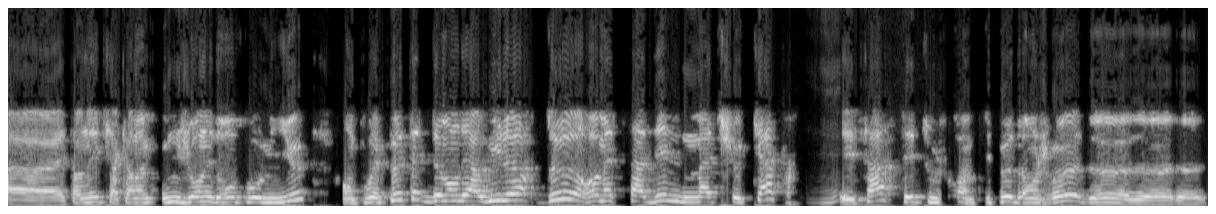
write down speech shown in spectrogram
euh, étant donné qu'il y a quand même une journée de repos au milieu, on pourrait peut-être demander à Wheeler de remettre ça dès le match 4. Mhm. Et ça, c'est toujours un petit peu dangereux de, de,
